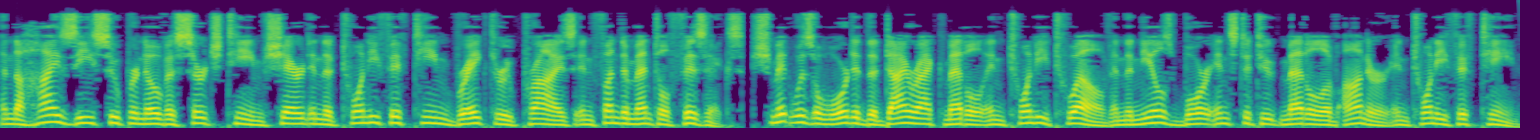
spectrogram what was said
and the High Z Supernova Search Team shared in the 2015 Breakthrough Prize in Fundamental Physics. Schmidt was awarded the Dirac Medal in 2012 and the Niels Bohr Institute Medal of Honor in 2015.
